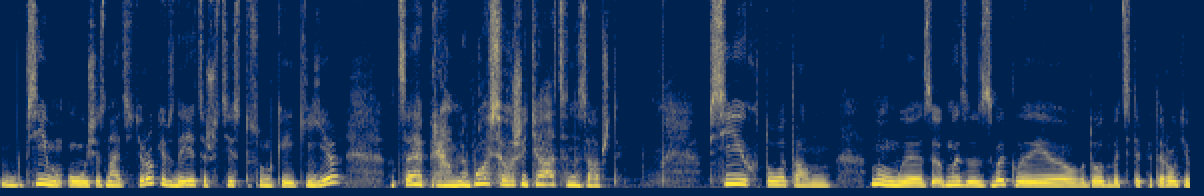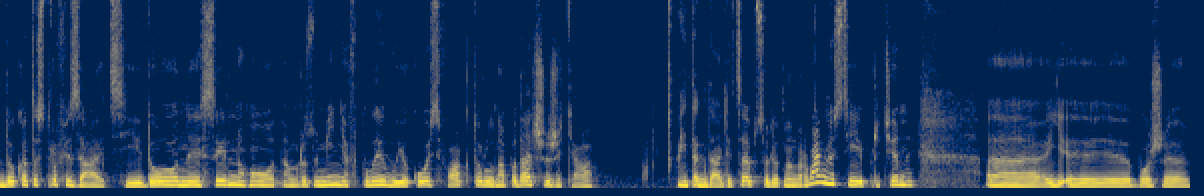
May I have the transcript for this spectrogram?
всім у 16 років здається, що ці стосунки, які є, це прям любов всього життя, це не завжди. Всі, хто там, ну ми ми звикли до 25 років до катастрофізації, до несильного там розуміння впливу якогось фактору на подальше життя і так далі. Це абсолютно нормально з цієї причини. Е, е, Боже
